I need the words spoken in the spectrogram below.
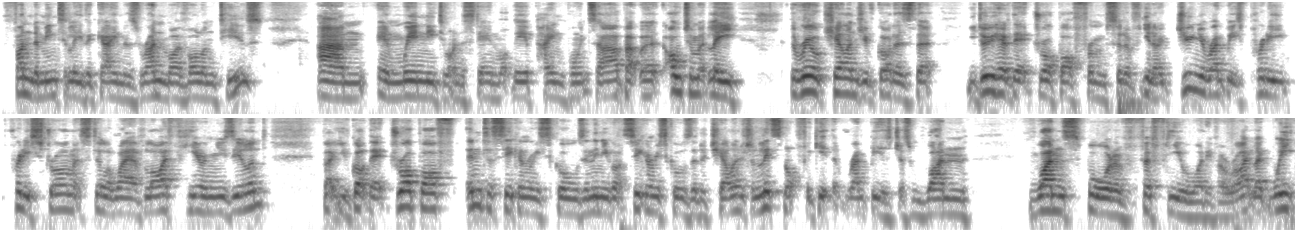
fundamentally the game is run by volunteers. Um, and we need to understand what their pain points are. But ultimately, the real challenge you've got is that you do have that drop off from sort of you know junior rugby is pretty pretty strong. It's still a way of life here in New Zealand, but you've got that drop off into secondary schools, and then you've got secondary schools that are challenged. And let's not forget that rugby is just one one sport of 50 or whatever, right? Like we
